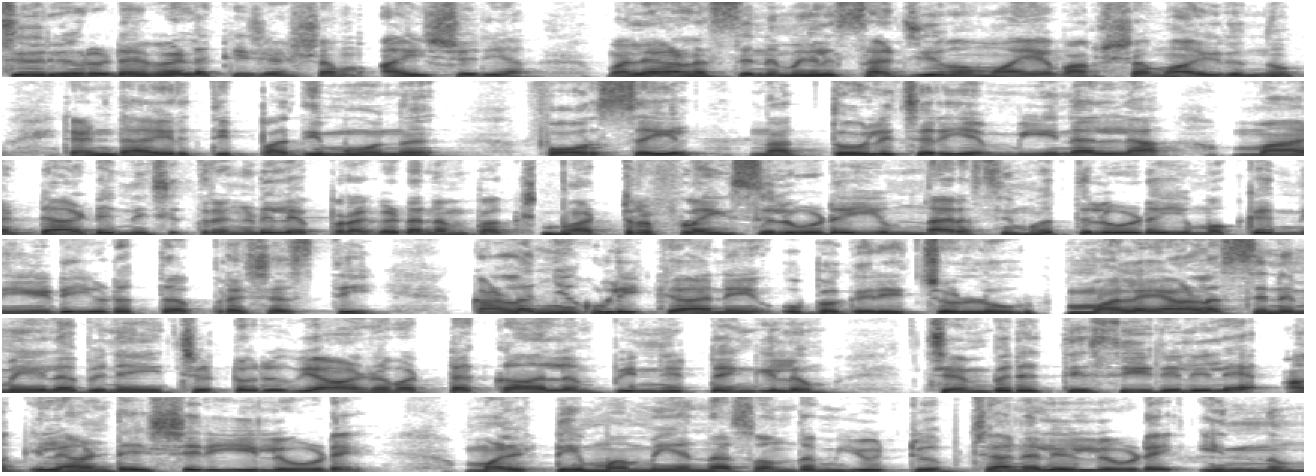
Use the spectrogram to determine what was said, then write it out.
ചെറിയൊരു ഇടവേളയ്ക്ക് ശേഷം ഐശ്വര്യ മലയാള സിനിമയിൽ സജീവമായ വർഷമായിരുന്നു രണ്ടായിരത്തി പതിമൂന്ന് ഫോർസയിൽ നത്തോലി ചെറിയ മീനല്ല മാഡാഡ് എന്നീ ചിത്രങ്ങളിലെ പ്രകടനം പക്ഷ ബട്ടർഫ്ലൈസിലൂടെയും നരസിംഹത്തിലൂടെയും ഒക്കെ നേടിയെടുത്ത പ്രശസ്തി കളഞ്ഞു കുളിക്കാനേ ഉപകരിച്ചുള്ളൂ. മലയാള സിനിമയിൽ അഭിനയിച്ചിട്ടൊരു വ്യാഴവട്ടക്കാലം പിന്നിട്ടെങ്കിലും ചെമ്പരത്തി സീരിയലിലെ അഖിലാണ്ടേശ്വരിയിലൂടെ മൾട്ടി മമ്മി എന്ന സ്വന്തം യൂട്യൂബ് ചാനലിലൂടെ ഇന്നും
